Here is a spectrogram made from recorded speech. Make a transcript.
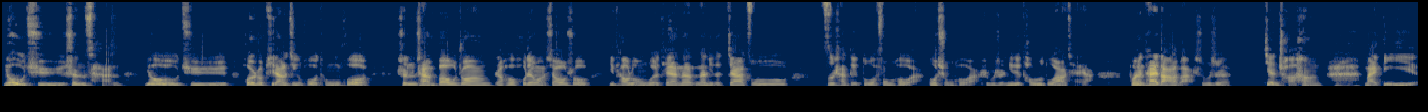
又去生产。又去或者说批量进货、囤货、生产、包装，然后互联网销售一条龙。我的天，那那你的家族资产得多丰厚啊，多雄厚啊，是不是？你得投入多少钱呀？风险太大了吧，是不是？建厂、买地、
